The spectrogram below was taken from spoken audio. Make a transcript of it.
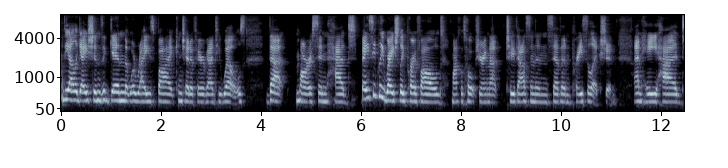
the allegations again that were raised by Concetta Fierravanti Wells that Morrison had basically racially profiled Michael Towke during that 2007 pre selection. And he had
